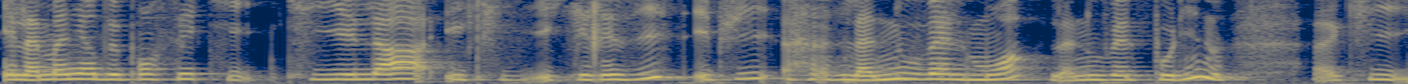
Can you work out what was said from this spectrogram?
la manière de penser qui, est là et qui, résiste, et puis la nouvelle moi, la nouvelle Pauline, euh, qui,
